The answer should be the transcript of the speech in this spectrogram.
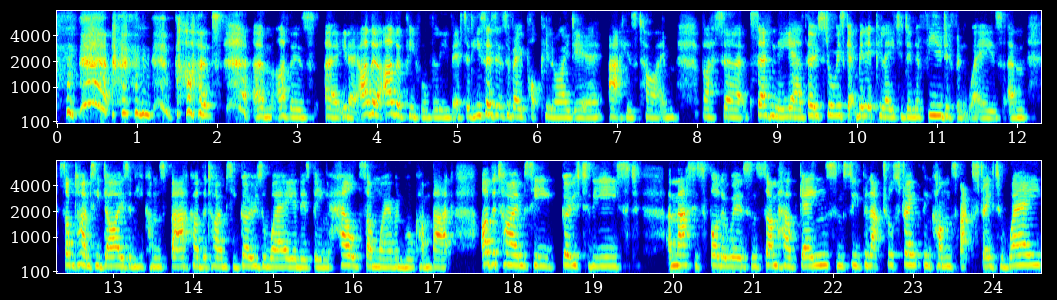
but um, others, uh, you know, other other people believe it, and he says it's a very popular idea at his time. But uh, certainly, yeah, those stories get manipulated in a few different ways. Um, sometimes he dies and he comes back. Other times he goes away and is being held somewhere and will come back. Other times he goes to the east amasses followers and somehow gains some supernatural strength and comes back straight away.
